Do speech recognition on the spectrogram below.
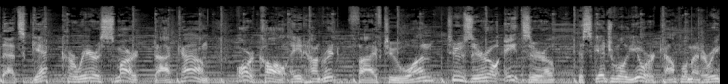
That's getcareersmart.com or call 800 521 2080 to schedule your complimentary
